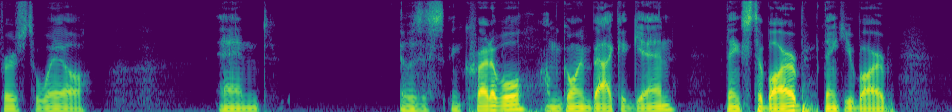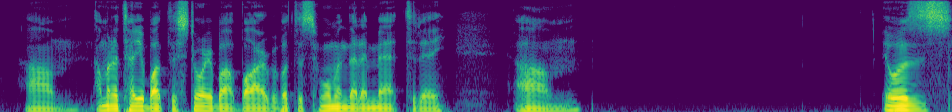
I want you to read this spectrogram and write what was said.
first whale. And it was incredible. I'm going back again. Thanks to Barb. Thank you, Barb. Um, I'm gonna tell you about this story about Barb, about this woman that I met today. Um, it was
